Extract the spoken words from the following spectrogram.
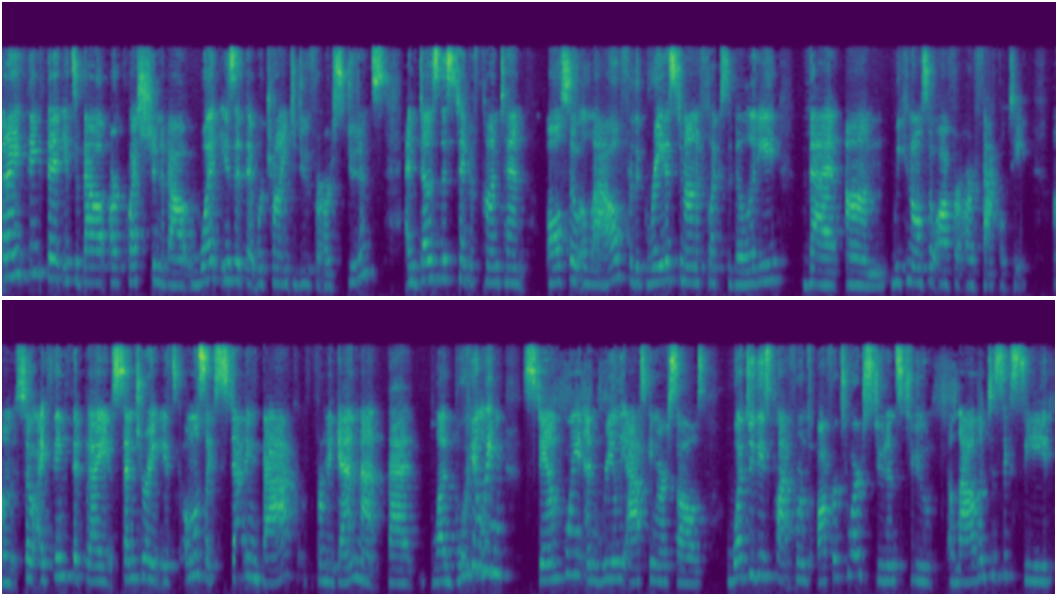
But I think that it's about our question about what is it that we're trying to do for our students, and does this type of content also allow for the greatest amount of flexibility that um, we can also offer our faculty. Um, so I think that by centering, it's almost like stepping back from again that that blood boiling standpoint and really asking ourselves, what do these platforms offer to our students to allow them to succeed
